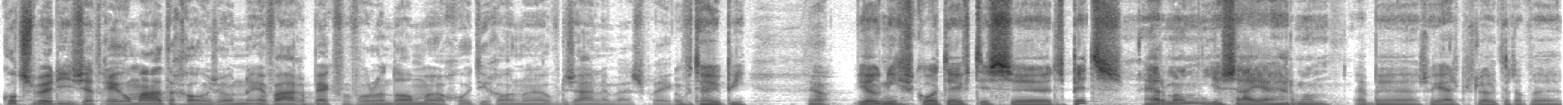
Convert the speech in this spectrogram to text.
Kotzebue die zet regelmatig gewoon zo'n ervaren back van Volendam. eh, gooit hij gewoon eh, over de zijlijn bij spreken. Over het heupie. Ja. Wie ook niet gescoord heeft is eh, de spits. Herman, Jesaja Herman. We hebben zojuist besloten dat we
